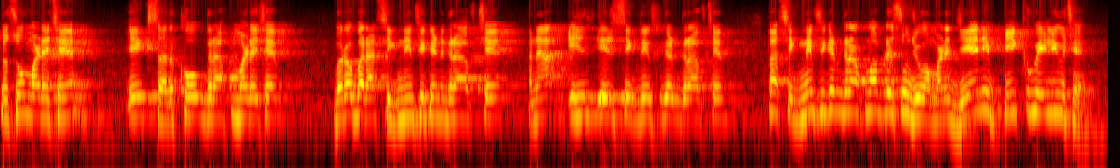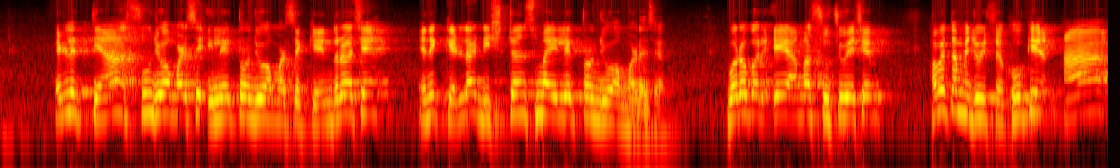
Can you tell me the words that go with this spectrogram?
તો શું મળે છે? એક સરખો ગ્રાફ મળે છે. બરોબર? આ સિગ્નિફિકન્ટ ગ્રાફ છે અને આ ઇઝ ઇનસિગ્નિફિકન્ટ ગ્રાફ છે. તો આ સિગ્નિફિકન્ટ ગ્રાફમાં આપણે શું જોવા મળે? જે એની પીક વેલ્યુ છે. એટલે ત્યાં શું જોવા મળશે? ઇલેક્ટ્રોન જોવા મળશે. કેન્દ્ર છે. એને કેટલા ડિસ્ટન્સમાં ઇલેક્ટ્રોન જોવા મળે છે? બરોબર? એ આમાં સૂચવે છે. હવે તમે જોઈ શકો કે આ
